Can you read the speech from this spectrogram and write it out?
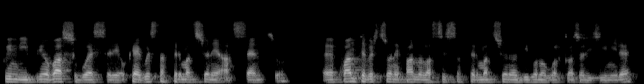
Quindi il primo passo può essere, ok, questa affermazione ha senso, eh, quante persone fanno la stessa affermazione o dicono qualcosa di simile,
